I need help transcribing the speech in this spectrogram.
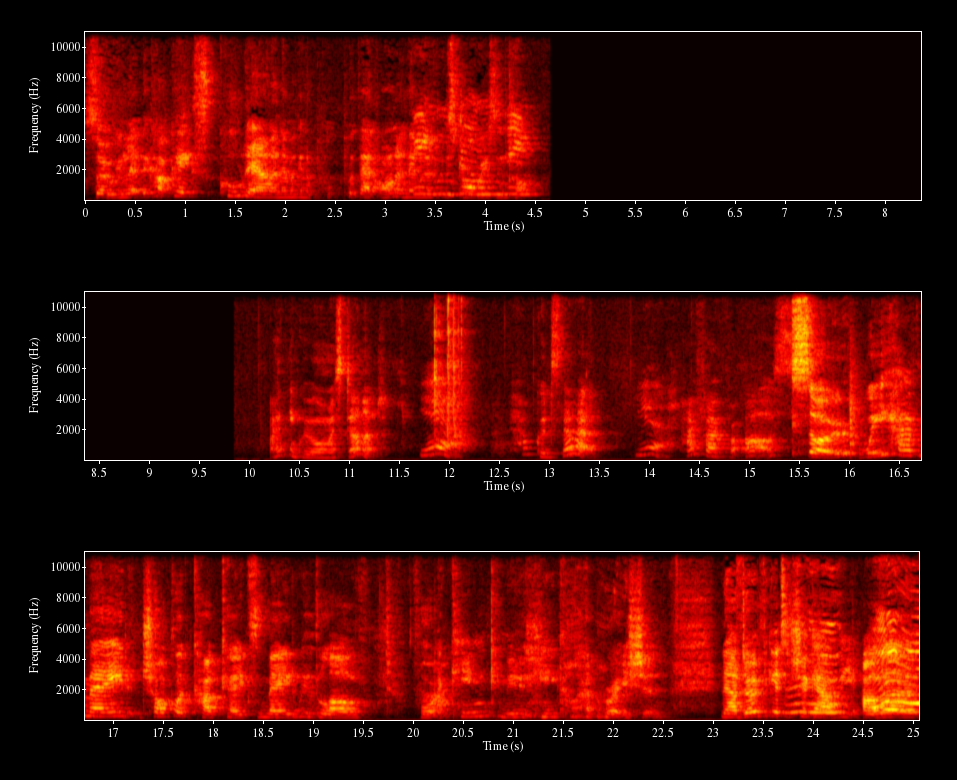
So we let the cupcakes cool down and then we're going to put, put that on and then we're going to put the strawberries on top. I think we've almost done it. Yeah, How good's that? yeah. High five for us. So we have made chocolate cupcakes made with love for a kin community collaboration. Now don't forget to check out the other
